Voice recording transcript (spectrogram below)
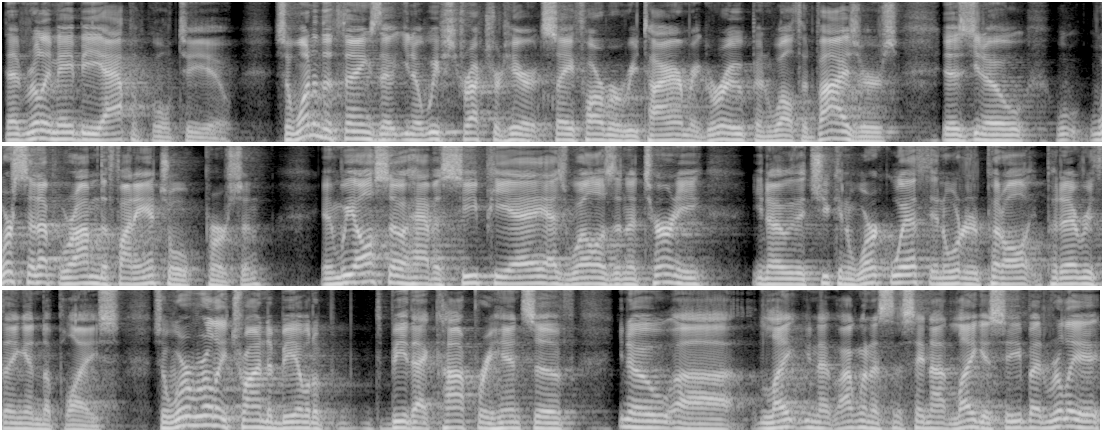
that really may be applicable to you. So one of the things that you know we've structured here at Safe Harbor Retirement Group and Wealth Advisors is you know we're set up where I'm the financial person and we also have a CPA as well as an attorney you know that you can work with in order to put all put everything into place. So we're really trying to be able to, to be that comprehensive, you know, uh, like you know, I'm going to say not legacy, but really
